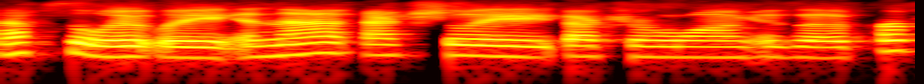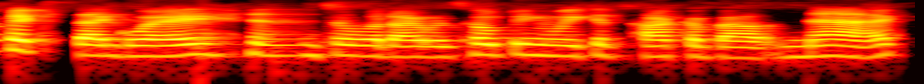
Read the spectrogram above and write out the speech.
absolutely. And that actually, Dr. Luong, is a perfect segue into what I was hoping we could talk about next,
